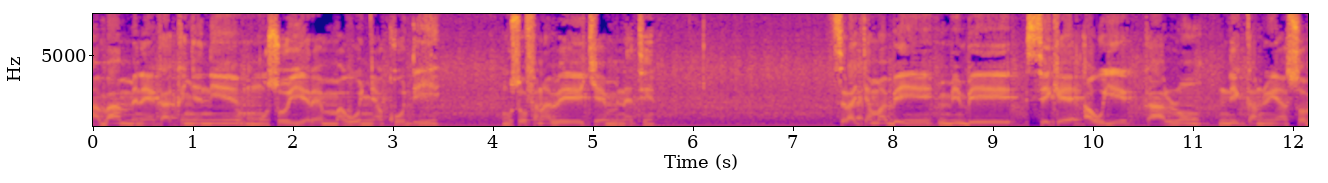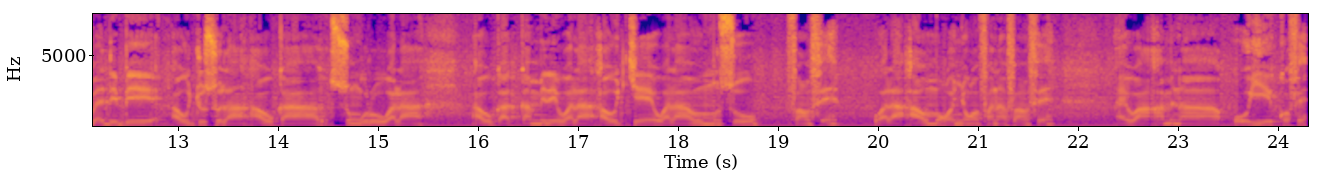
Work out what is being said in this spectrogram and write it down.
a b'a minɛ ka kɛɲɛ ni muso yɛrɛ magoɲako de ye muso fana bɛ cɛ minɛ ten sira caman bɛ yen min bɛ se kɛ aw ye k'a lɔn ni kanuya sɔbɛ de bɛ aw dusu la aw ka sunkuru wala aw ka kanbele wala aw cɛ wala aw muso fan fɛ wala aw mɔgɔ ɲɔgɔn fana fan fɛ ayiwa an bɛna o ye kɔfɛ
